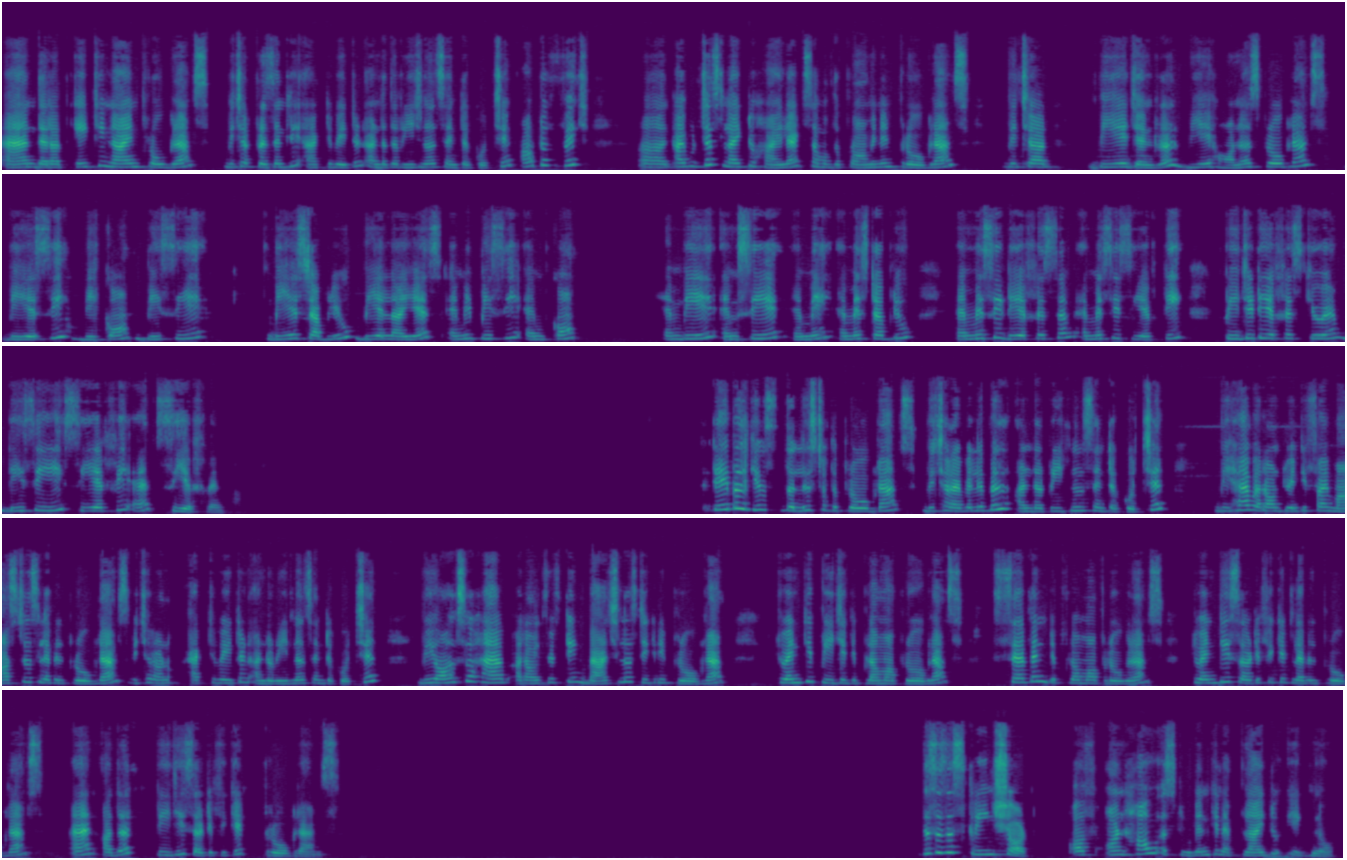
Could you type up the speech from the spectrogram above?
and there are 89 programs which are presently activated under the Regional Center Cochin, out of which uh, I would just like to highlight some of the prominent programs which are BA General, BA Honors programs, BSc, BCom, BCA, BSW, BLIS, MEPC, MCom, MBA, MCA, MA, MSW, MSc DFSM, MSc CFT, PGT FSQM, DCE, CFE and CFN. The table gives the list of the programs which are available under Regional Center Cochin. We have around 25 master's level programs which are activated under Regional Center Cochin. We also have around 15 bachelor's degree program, 20 PG diploma programs, 7 diploma programs, 20 certificate level programs and other PG certificate programs. This is a screenshot of on how a student can apply to IGNOU.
